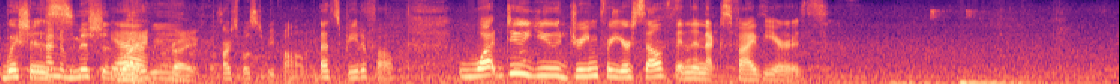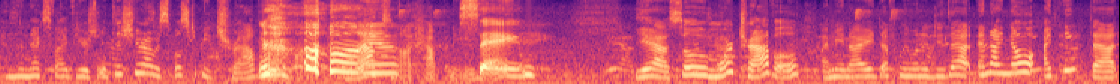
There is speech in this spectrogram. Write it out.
Wishes. kind of mission Yeah. that Right, we right. are supposed to be following. That's beautiful. What do you dream for yourself in the next five years? In the next five years, well, this year I was supposed to be traveling. lot, and oh, that's not happening. Same. Yeah, so more travel. I mean, I definitely want to do that. And I know, I think that,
